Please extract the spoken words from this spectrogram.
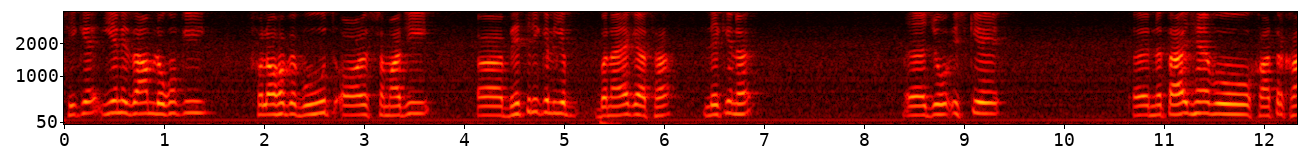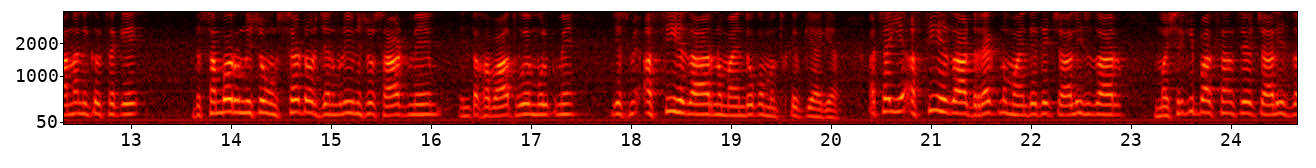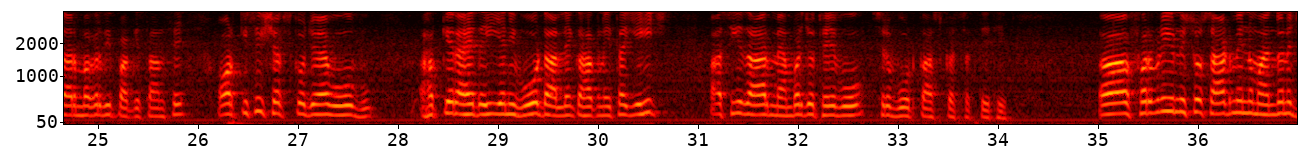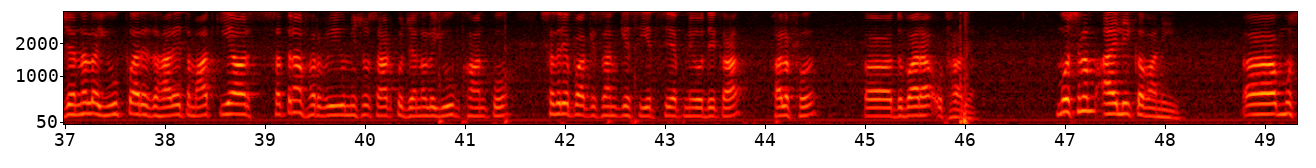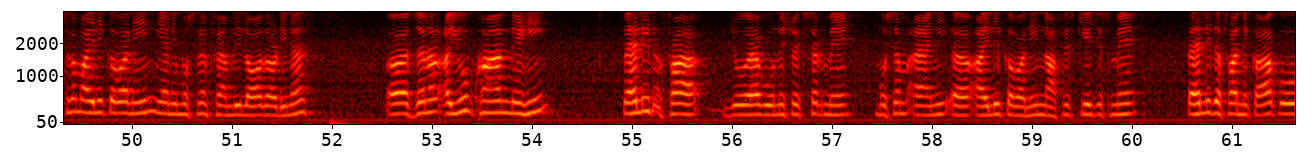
ठीक है? ये निज़ाम लोगों की फलाह बबूत और समाजी बेहतरी के लिए बनाया गया था, लेकिन जो इसके नतज हैं, वो खातर खाना निकल सके। दिसंबर उन्नीस और जनवरी 1960 में इंतबात हुए मुल्क में, जिसमें अस्सी हज़ार नुमाइंदों को मंतखब किया गया। अच्छा ये अस्सी हज़ार डायरेक्ट नुमाइंदे थे, चालीस हज़ार मशरक़ी पाकिस्तान से और चालीस हज़ार मगरबी पाकिस्तान से, और किसी शख्स को जो है वो हक के राय दही, यानी वोट डालने का हक नहीं था। यही अस्सी हज़ार मेंबर जो थे वो सिर्फ़ वोट कास्ट कर सकते थे। फरवरी 1960 में नुमाइंदों ने जनरल अयूब पर इजहार अतमाद किया और 17 फरवरी 1960 को जनरल अयूब खान को सदर पाकिस्तान की हैसियत से अपने अहदे का हल्फ दोबारा उठा लिया। मुस्लिम आयली कवानीन मुस्लिम आयली कवानीन यानी Muslim family laws ordinance general Ayub Khan ने ही पहली दफ़ा जो है वो उन्नीस सौ इकसठ में मुस्लिम आयली कवानीन नाफिज किए, जिसमें पहली दफ़ा निकाह को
